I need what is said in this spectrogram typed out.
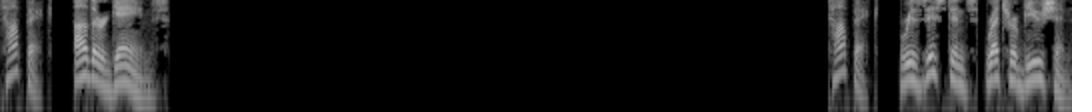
Topic: Other games. Topic: Resistance Retribution.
